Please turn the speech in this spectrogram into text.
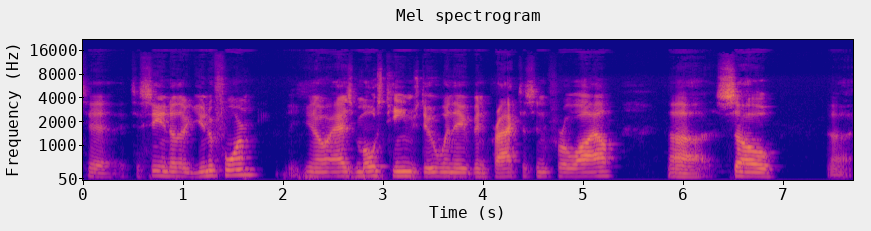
to to see another uniform. You know, as most teams do when they've been practicing for a while. Uh, so, uh,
